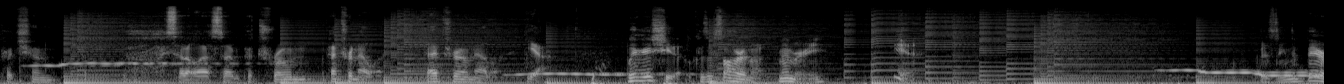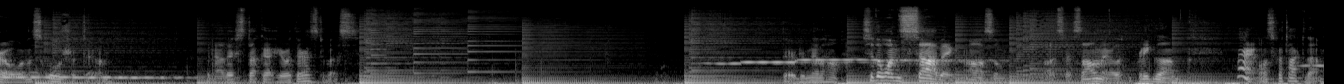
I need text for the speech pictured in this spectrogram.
Petron... Oh, I said it last time. Petron... Petronella. Petronella. Yeah. Where is she, though? Because I saw her in that memory. Yeah. Visiting the barrel when the school shut down. But now they're stuck out here with the rest of us. Third room near the hall. To the ones sobbing. Awesome. I saw them, they were looking pretty glum. Alright, well, let's go talk to them.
